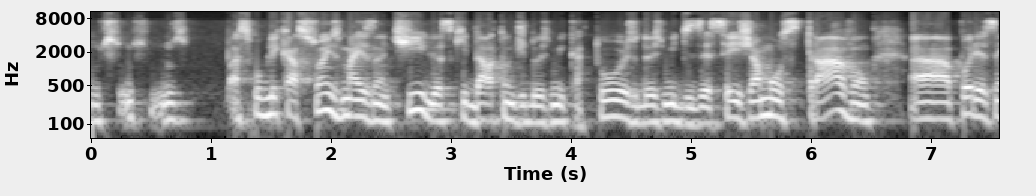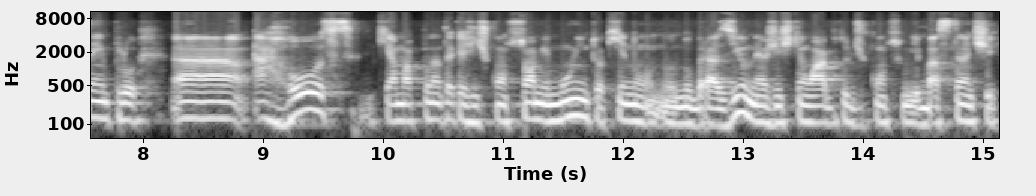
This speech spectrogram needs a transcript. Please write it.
os, os, os as publicações mais antigas, que datam de 2014, 2016, já mostravam, ah, por exemplo, ah, arroz, que é uma planta que a gente consome muito aqui no, no, no Brasil, né? A gente tem o hábito de consumir bastante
